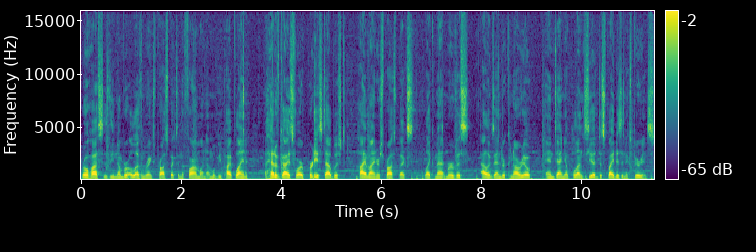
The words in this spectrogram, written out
Rojas is the number 11 ranked prospect in the farm on MLB Pipeline, ahead of guys who are pretty established high minors prospects like Matt Mervis, Alexander Canario, and Daniel Palencia despite his inexperience.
